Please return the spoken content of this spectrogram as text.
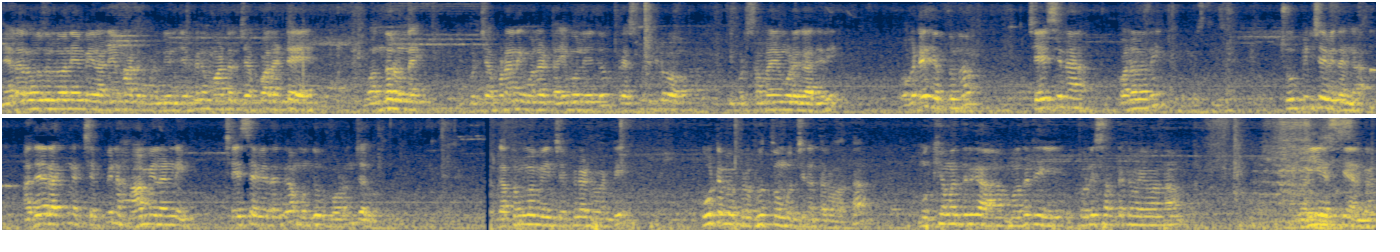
నెల రోజుల్లోనే మీరు అనే మాటలు ఇప్పుడు మీరు చెప్పిన మాటలు చెప్పాలంటే వందలు ఉన్నాయి ఇప్పుడు చెప్పడానికి వల్ల టైము లేదు ప్రెస్ మీట్లో ఇప్పుడు సమయం కూడా కాదు ఇది. ఒకటే చెప్తున్నాం చేసిన పనులని చూపించే విధంగా అదే రకంగా చెప్పిన హామీలన్నీ చేసే విధంగా ముందుకు పోవడం జరుగుతుంది. గతంలో మేము చెప్పినటువంటి కూటమి ప్రభుత్వం వచ్చిన తర్వాత ముఖ్యమంత్రిగా మొదటి తొలి సంతకం ఏమన్నాం? డిఎస్సి అన్నాం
